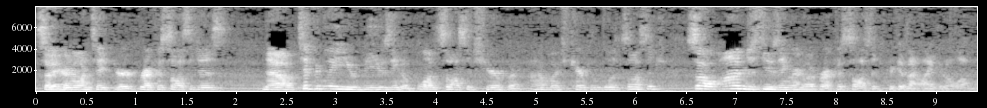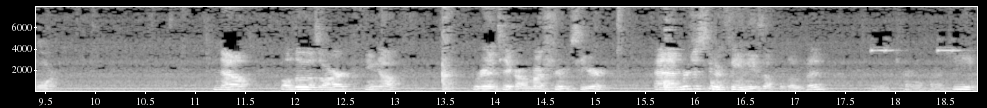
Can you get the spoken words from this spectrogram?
So you're going to want to take your breakfast sausages. Now, typically you'd be using a blood sausage here, but I don't much care for the blood sausage. So I'm just using regular breakfast sausage because I like it a lot more. Now, while those are cooking up, we're going to take our mushrooms here, and we're just going to clean these up a little bit. Turn up our heat.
